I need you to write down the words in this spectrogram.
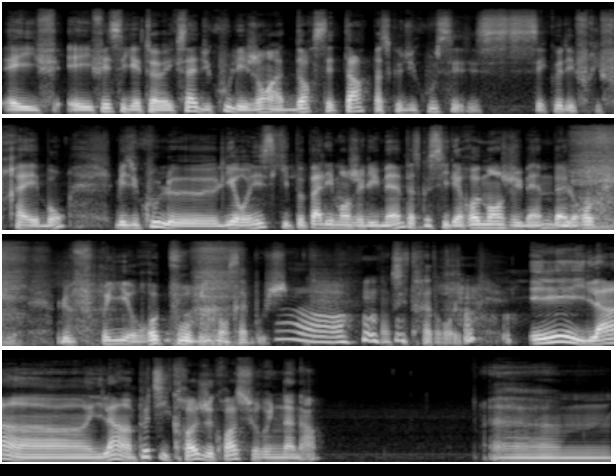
Et il, et fait ses gâteaux avec ça. Du coup les gens adorent ces tartes parce que du coup c'est que des fruits frais et bons. Mais du coup l'ironie c'est qu'il peut pas les manger lui-même parce que s'il les remange lui-même, ben, le, le fruit repourrit dans sa bouche. Oh. Donc c'est très drôle. Et il a un, il a un petit crush, je crois, sur une nana euh,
